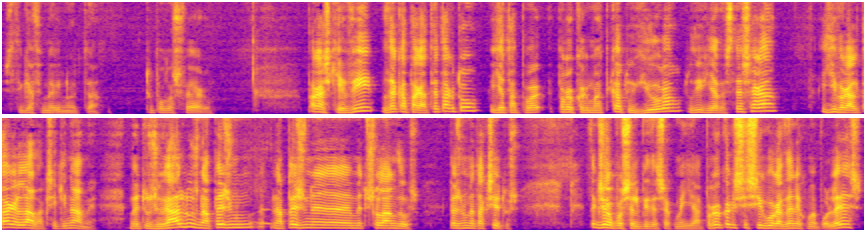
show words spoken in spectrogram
στην καθημερινότητα του ποδοσφαίρου. Παρασκευή, 10 παρατέταρτο, για τα προκριματικά του Euro του 2004. Γιβραλτάρ Ελλάδα. Ξεκινάμε. Με τους Γάλλους να παίζουν, να παίζουν ε, με τους Ολλανδούς. Παίζουν μεταξύ τους. Δεν ξέρω πόσες ελπίδες έχουμε για πρόκριση. Σίγουρα δεν έχουμε πολλές.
